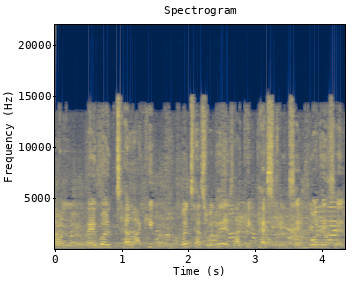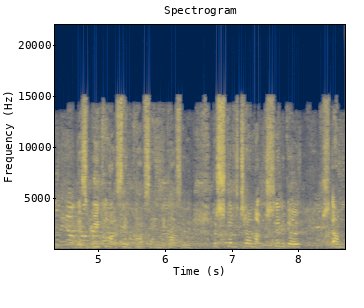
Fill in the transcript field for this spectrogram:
um, they won't tell. I keep won't tell us what it is. I keep pestering, saying, "What is it?" Said, "We can't say, we can't say anything, can't say anything." But she's got to turn up. She's going to go. Um,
